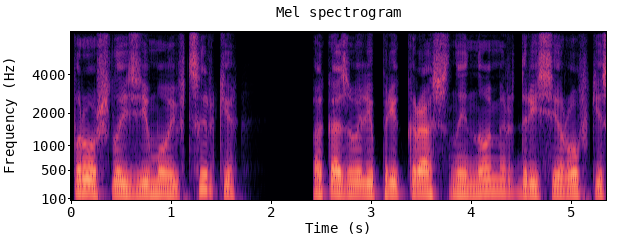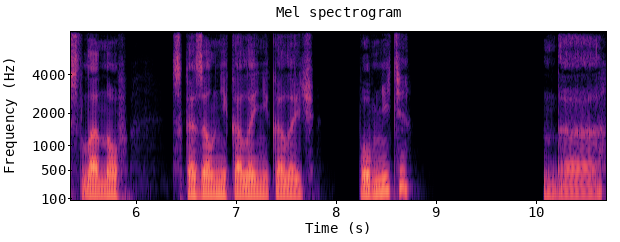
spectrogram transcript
Прошлой зимой в цирке показывали прекрасный номер дрессировки слонов, сказал Николай Николаевич. Помните? Да,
